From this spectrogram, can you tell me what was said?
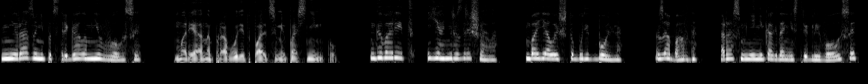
ни разу не подстригала мне волосы. Мариана проводит пальцами по снимку. Говорит, я не разрешала. Боялась, что будет больно. Забавно. Раз мне никогда не стригли волосы,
